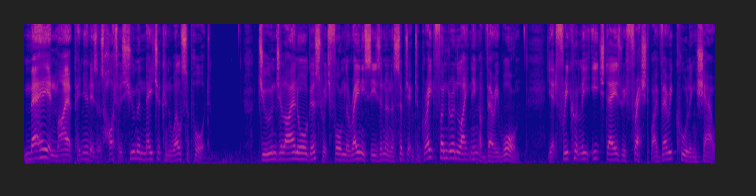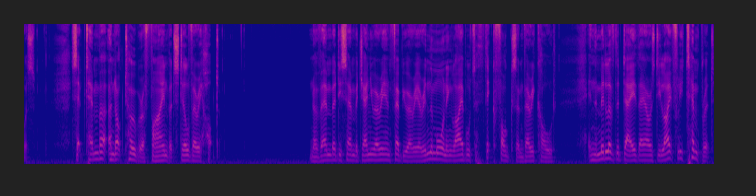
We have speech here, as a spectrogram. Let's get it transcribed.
May, in my opinion, is as hot as human nature can well support. June, July, and August, which form the rainy season and are subject to great thunder and lightning, are very warm, yet frequently each day is refreshed by very cooling showers. September and October are fine but still very hot. November, December, January, and February are in the morning liable to thick fogs and very cold. In the middle of the day, they are as delightfully temperate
